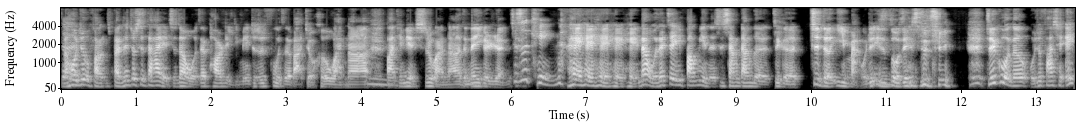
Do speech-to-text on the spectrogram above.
然后就反反正就是大家也知道我在 party 里面就是负责把酒喝完啊，嗯。把甜点吃完啊的那一个人，就是 king，嘿嘿嘿嘿嘿，那我在这一方面呢是相当的这个志得意满，我就一直做这件事情。结果呢，我就发现哎，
